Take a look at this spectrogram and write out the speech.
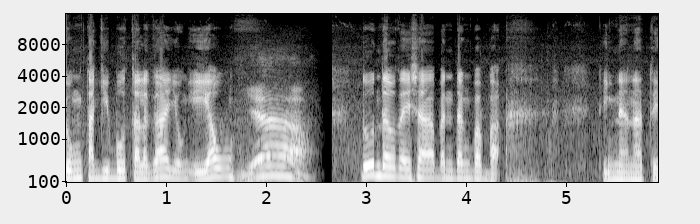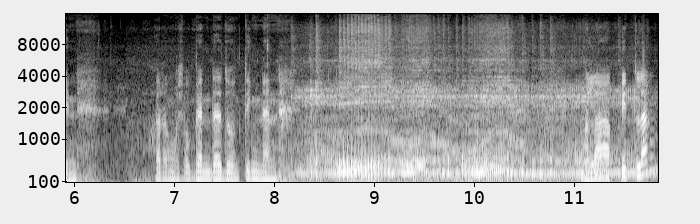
yung tagibo talaga. Yung iyaw. Yeah. Doon daw tayo sa bandang baba. Tingnan natin. Parang mas maganda doon tingnan. Malapit lang.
